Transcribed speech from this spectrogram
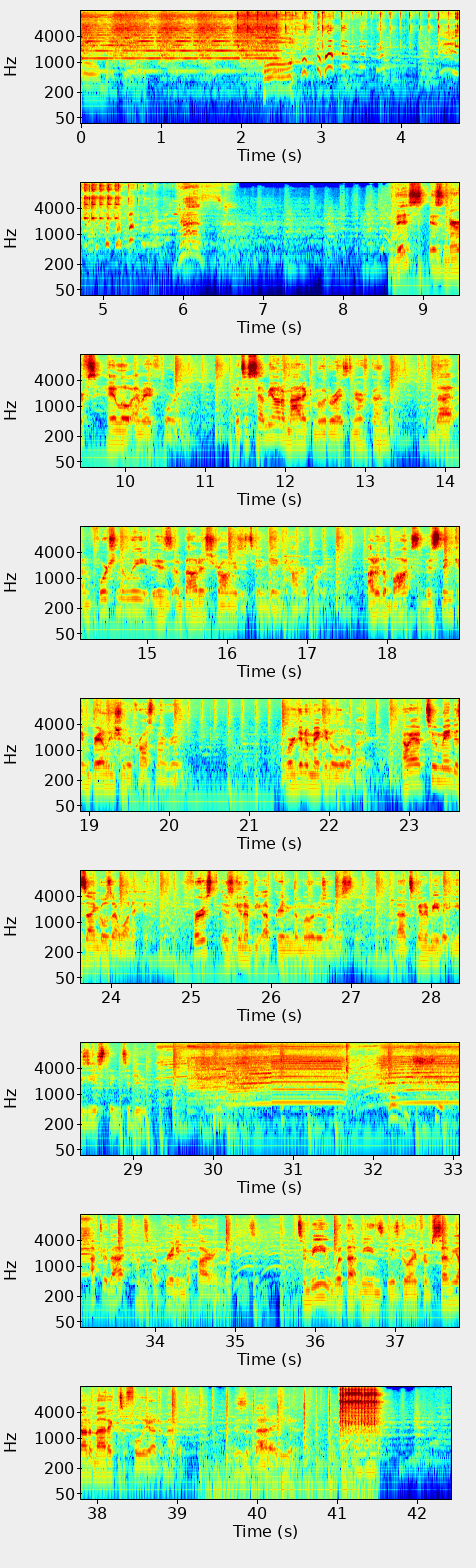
Oh my god. Oh. yes! This is Nerf's Halo MA40. It's a semi-automatic motorized Nerf gun that unfortunately is about as strong as its in-game counterpart. Out of the box, this thing can barely shoot across my room. We're gonna make it a little better. Now I have two main design goals I want to hit. First is gonna be upgrading the motors on this thing. That's gonna be the easiest thing to do. After that comes upgrading the firing mechanism. To me, what that means is going from semi-automatic to fully automatic. This is a bad idea.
